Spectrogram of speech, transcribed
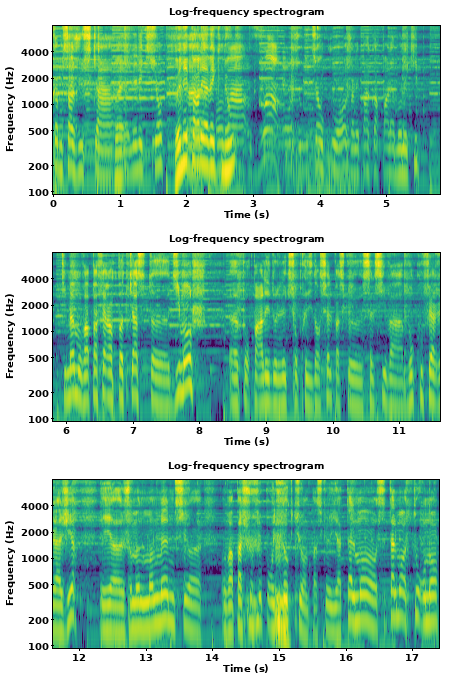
comme ça jusqu'à euh, Ouais. l'élection. Venez parler avec on nous. Va voir, je vous tiens au courant, j'en ai pas encore parlé à mon équipe. Puis même, on va pas faire un podcast euh, dimanche. Euh, pour parler de l'élection présidentielle parce que celle-ci va beaucoup faire réagir et euh, je me demande même si euh, on va pas chauffer pour une nocturne parce qu'il y a tellement c'est tellement un tournant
